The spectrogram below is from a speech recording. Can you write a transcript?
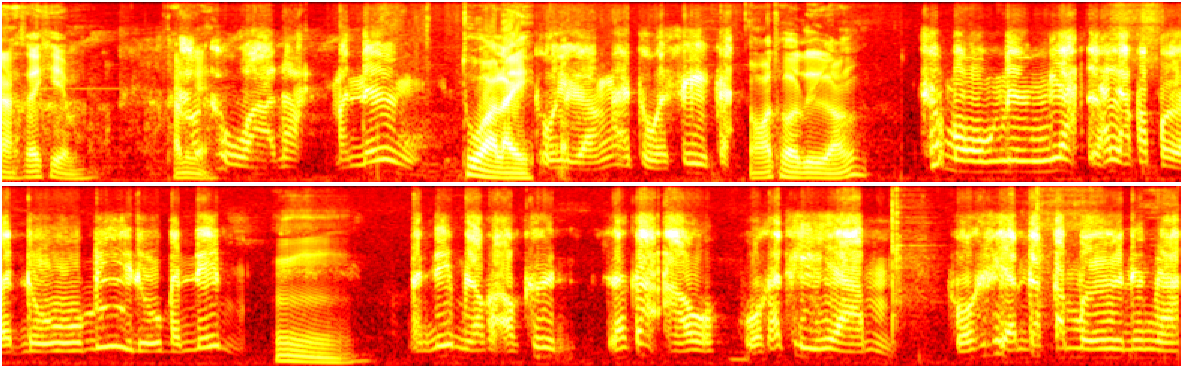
อะไส้เค็มทำเอาไงถั่วน่ะมันนึ่งถั่วอะไรถั่วเหลืองอะถั่วซีกอะอ๋อถั่วเหลือง ชั่วโมงหนึ่งเนี่ย แล้วเราก็เปิดดูบี้ดูมันนิ่ม อืม มันนิ่มเราก็เอาขึ้น แล้วก็เอาหัวกระเทียม หัวกระเทียมสักกำมือหนึงนะ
